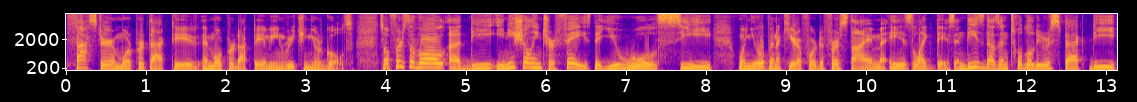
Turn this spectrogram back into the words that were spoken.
faster, more productive, and more productive in reaching your goals. So first of all, uh, the initial interface that you will see when you open Akira for the first time is like this. And this doesn't totally respect the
